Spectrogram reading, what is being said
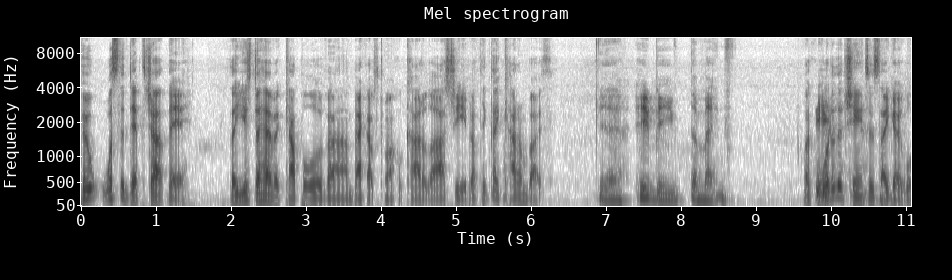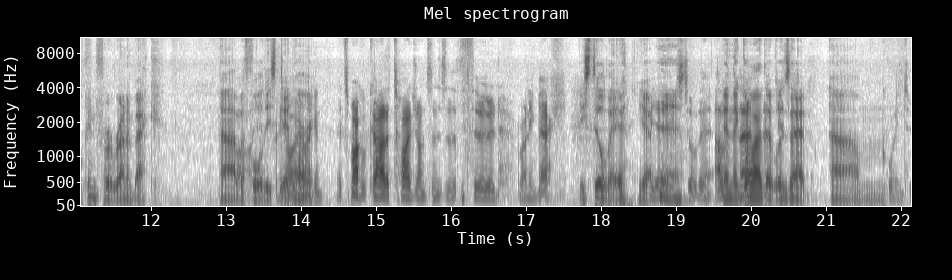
who, what's the depth chart there? They used to have a couple of um, backups to Michael Carter last year, but I think they cut them both. Yeah, he'd be the main. Like, Yeah. what are the chances they go looking for a running back uh, Oh, before yeah, this pretty high, I deadline? reckon. It's Michael Carter, Ty Johnson's the third running back. He's still there, yeah. Yeah, Yeah. he's still there. Other And the than guy that that's it, was at, um, according to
